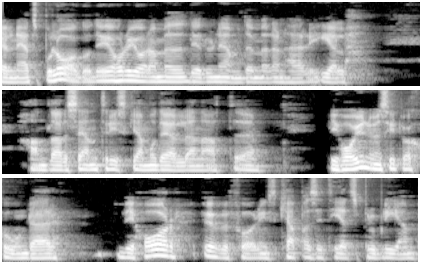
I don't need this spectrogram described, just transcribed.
elnätsbolag och det har att göra med det du nämnde med den här elhandlarcentriska modellen att eh, vi har ju nu en situation där vi har överföringskapacitetsproblem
